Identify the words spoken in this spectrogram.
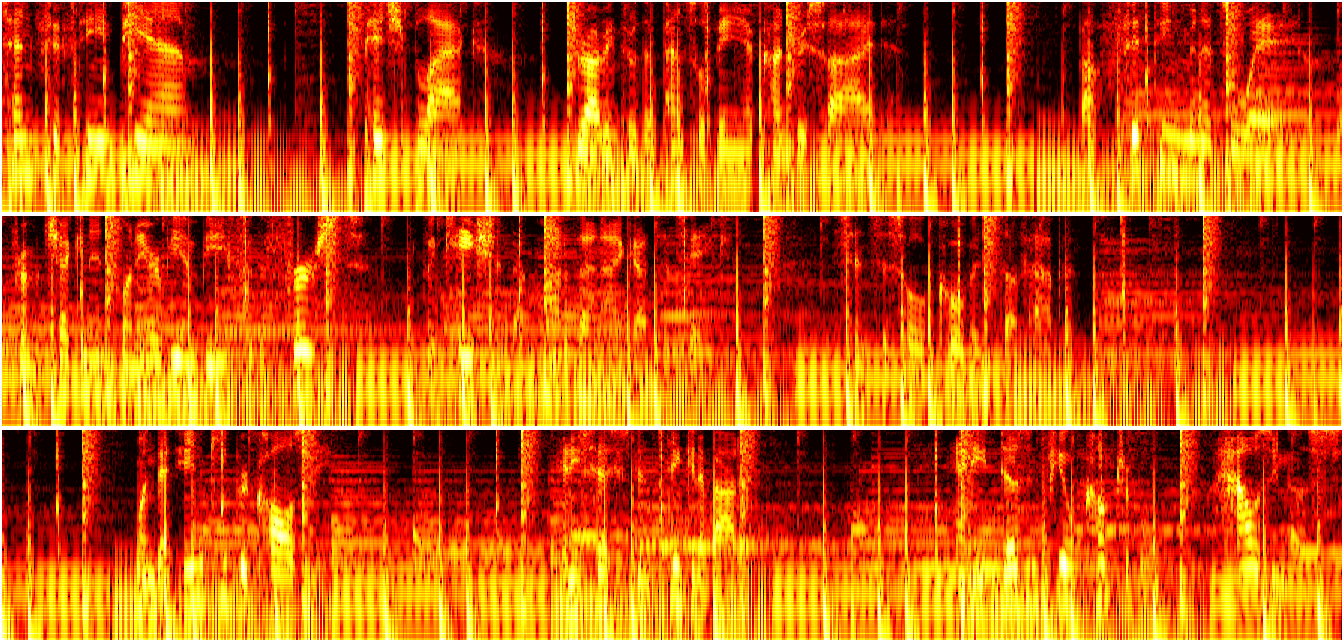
10:15 p.m., pitch black, driving through the Pennsylvania countryside, about 15 minutes away from checking into an Airbnb for the first vacation that Marta and I got to take since this whole COVID stuff happened. When the innkeeper calls me and he says he's been thinking about it and he doesn't feel comfortable housing us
